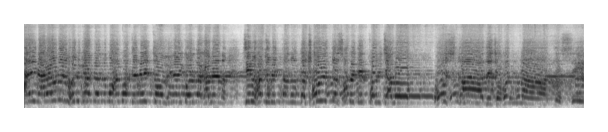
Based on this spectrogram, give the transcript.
আর এই নারায়ণের ভূমিকা আপনাদের মহামধ্যে নৃত্য অভিনয় করে দেখাবেন চিরহাত নিত্যানন্দ সমিতির পরিচালক ওস্তাদ জগন্নাথ সিং।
